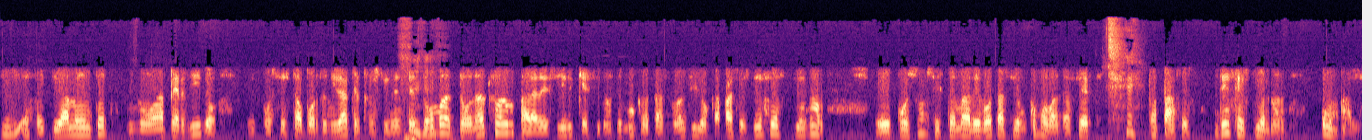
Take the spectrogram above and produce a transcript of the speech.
Y efectivamente no ha perdido pues esta oportunidad el presidente Donald Trump para decir que si los demócratas no han sido capaces de gestionar pues un sistema de votación, ¿cómo van a ser capaces de gestionar un país?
